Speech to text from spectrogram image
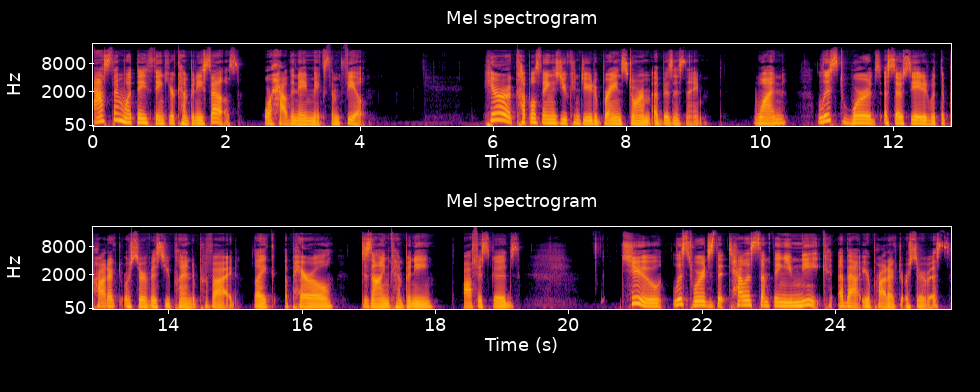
Ask them what they think your company sells or how the name makes them feel. Here are a couple things you can do to brainstorm a business name. One, List words associated with the product or service you plan to provide, like apparel, design company, office goods. Two, list words that tell us something unique about your product or service,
